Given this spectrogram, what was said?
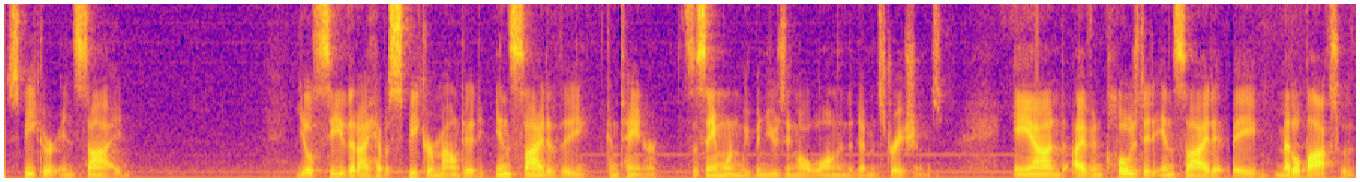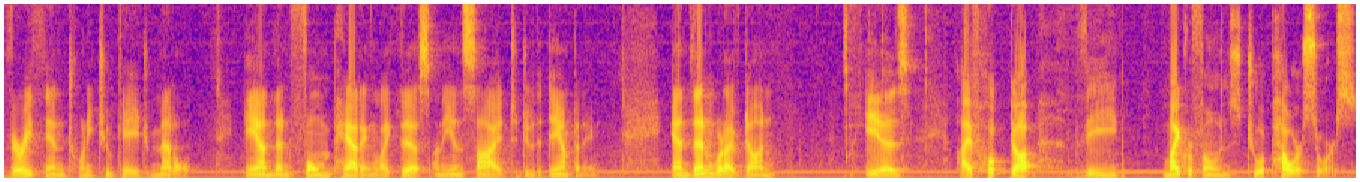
speaker inside, you'll see that I have a speaker mounted inside of the container. It's the same one we've been using all along in the demonstrations. And I've enclosed it inside a metal box with very thin 22 gauge metal and then foam padding like this on the inside to do the dampening. And then what I've done is I've hooked up the microphones to a power source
